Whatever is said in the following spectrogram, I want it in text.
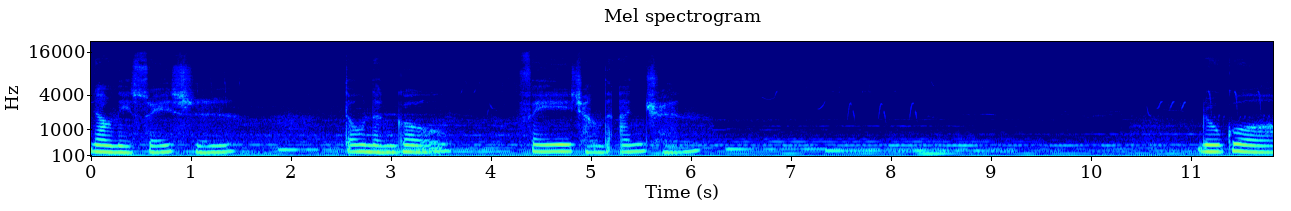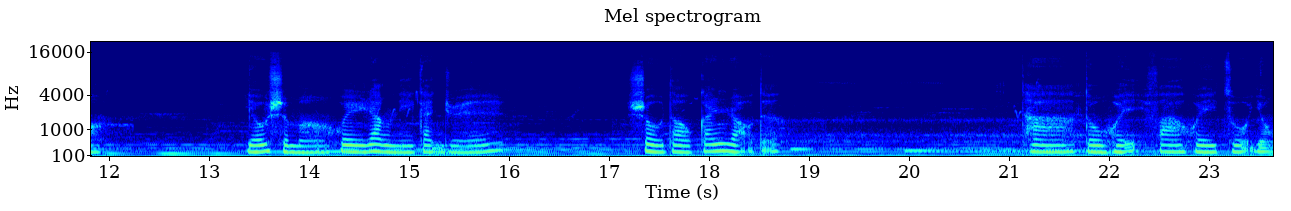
让你随时都能够非常的安全。如果有什么会让你感觉受到干扰的，它都会发挥作用，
